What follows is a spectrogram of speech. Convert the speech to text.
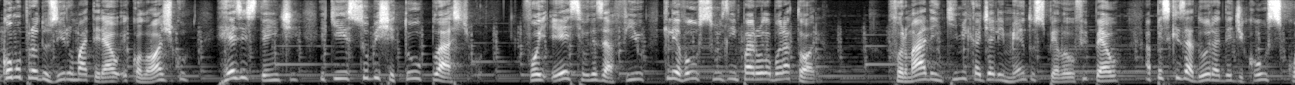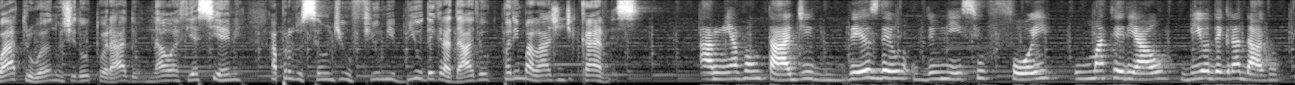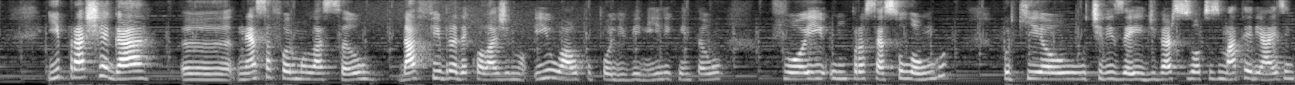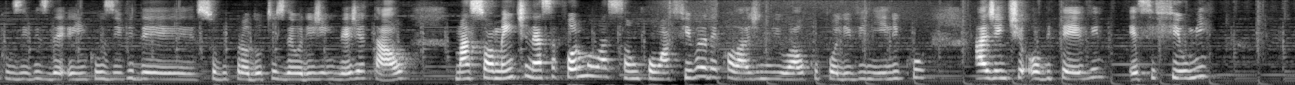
Como produzir um material ecológico, resistente e que substitua o plástico? Foi esse o desafio que levou Susan para o laboratório. Formada em Química de Alimentos pela UFPEL, a pesquisadora dedicou os quatro anos de doutorado na UFSM à produção de um filme biodegradável para embalagem de carnes. A minha vontade, desde o início, foi um material biodegradável. E para chegar uh, nessa formulação da fibra de colágeno e o álcool polivinílico, então foi um processo longo, porque eu utilizei diversos outros materiais, inclusive de, inclusive de subprodutos de origem vegetal, mas somente nessa formulação com a fibra de colágeno e o álcool polivinílico, a gente obteve esse filme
